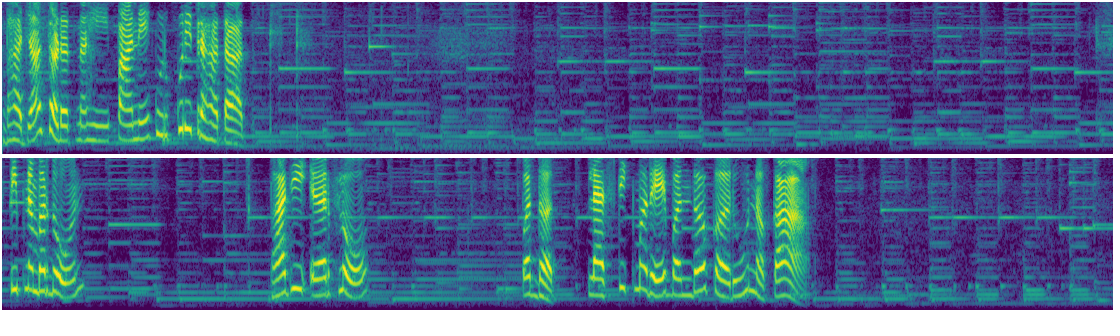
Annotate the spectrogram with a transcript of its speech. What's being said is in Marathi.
भाज्या सडत नाही पाने कुरकुरीत राहतात. टिप नंबर दोन. भाजी एअरफ्लो पद्धत. प्लॅस्टिकमध्ये बंद करू नका.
